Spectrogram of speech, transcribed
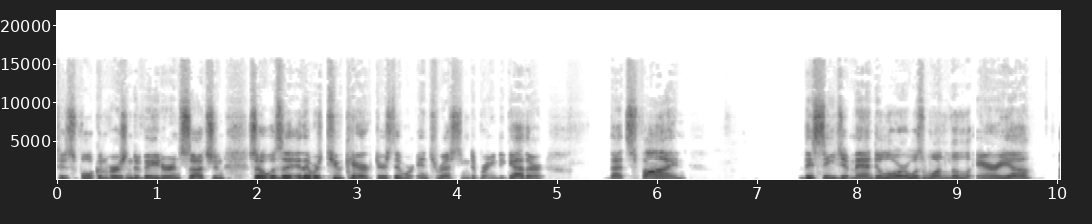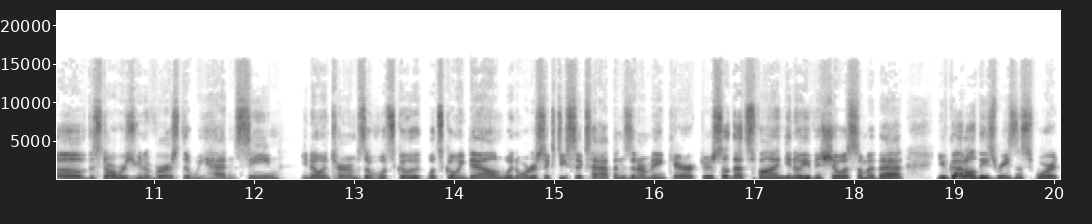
his full conversion to Vader and such. And so it was a, there were two characters that were interesting to bring together. That's fine. The siege at Mandalore was one little area of the Star Wars universe that we hadn't seen, you know, in terms of what's go what's going down when Order 66 happens in our main characters. So that's fine, you know, even show us some of that. You've got all these reasons for it.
